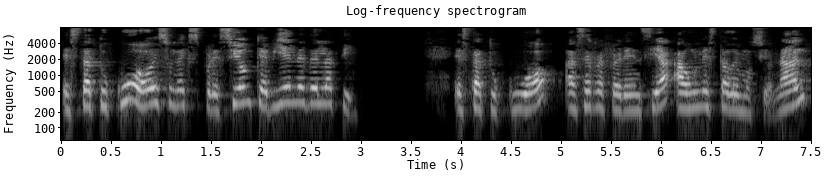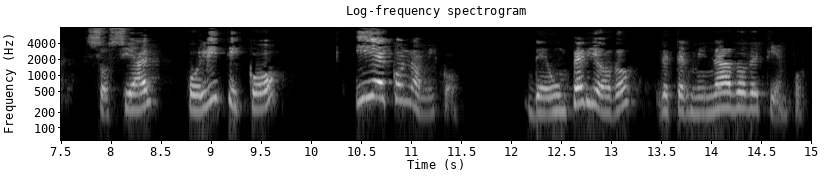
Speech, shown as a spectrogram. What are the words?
Statu quo es una expresión que viene del latín. Statu quo hace referencia a un estado emocional, social, político y económico de un periodo determinado de tiempo.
